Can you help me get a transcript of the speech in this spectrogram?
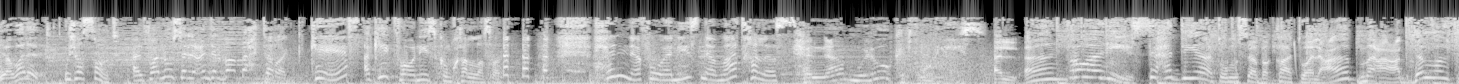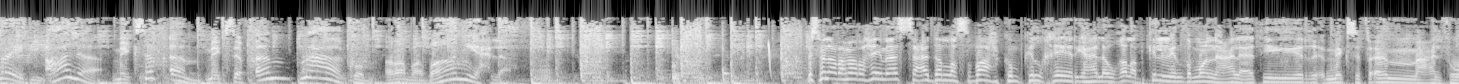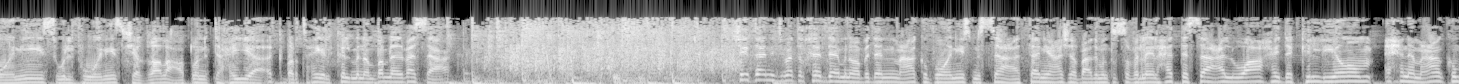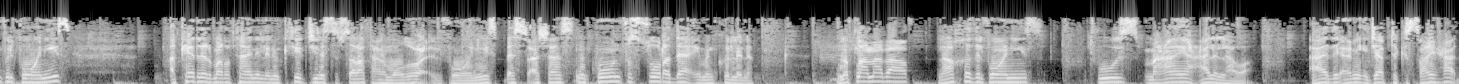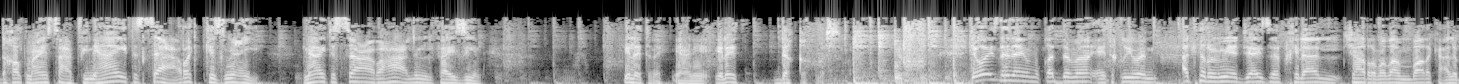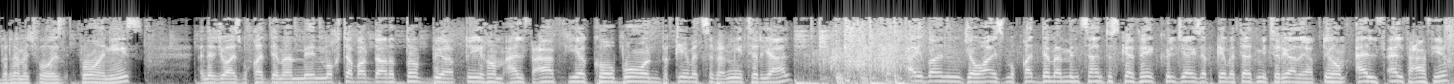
يا ولد وش الصوت؟ الفانوس اللي عند الباب احترق. كيف؟ أكيد فوانيسكم خلصت. حنا فوانيسنا ما تخلص. حنا ملوك الفوانيس. الآن فوانيس. تحديات ومسابقات وألعاب مع عبد الله الفريدي على ميكس أف أم. ميكس أف أم معاكم. رمضان يحلى. بسم الله الرحمن الرحيم. أسعد الله صباحكم. كل خير. يا هلا وغلا. كل اللي انضموا لنا على أثير ميكس إف إم مع الفوانيس والفوانيس شغالة. اعطونا التحيه أكبر تحية لكل من انضم لنا بس ساعة. شيء ثاني يا جماعة الخير. دائما وابدا معاكم فوانيس من الساعة الثانية عشر بعد منتصف الليل حتى الساعة الواحدة كل يوم. إحنا معاكم في الفوانيس. أكرر مرة ثانية لأنه كثير تجينا استفسارات على موضوع الفوانيس. بس عشان نكون في الصورة دائما كلنا. نطلع مع بعض. ناخذ الفوانيس. تفوز معايا على الهواء. هذه يعني إجابتك الصحيحة. دخلت معي السحب في نهاية الساعة ركز معي. نهاية الساعة راح اعلن الفايزين يا ليتنك يعني يا ريت دقق بس. جوائزنا دائما مقدمة. يعني تقريبا أكثر من 100 جائزة في خلال شهر رمضان المبارك على برنامج فوز فوانيس. عندنا جوائز مقدمة من مختبر دار الطب. يعطيهم ألف عافية. كوبون بقيمة 700 ريال. أيضا جوائز مقدمة من سانتوس كافيه. كل جائزة بقيمة 300 ريال يعطيهم ألف ألف عافية.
